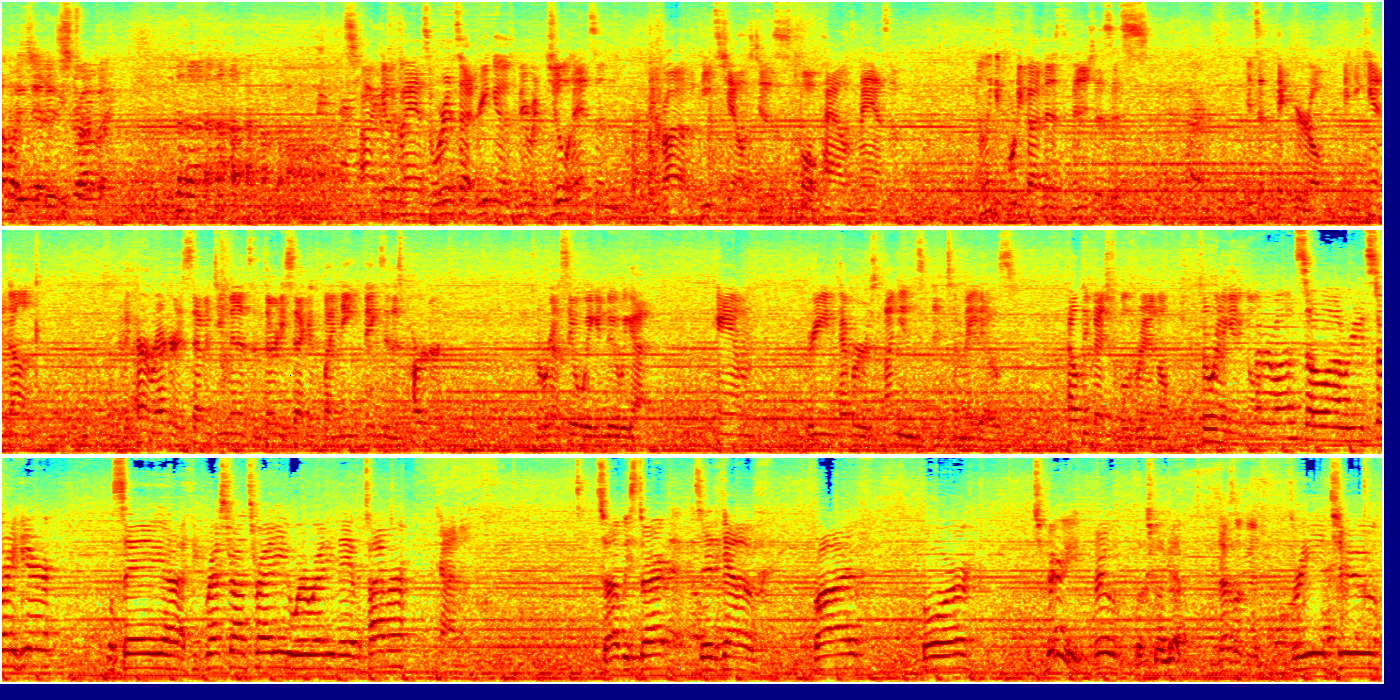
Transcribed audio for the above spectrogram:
How much did it struggling? Alright, good man. So we're inside Rico's. With Joel Hansen. They brought out the pizza challenge to us. It's 12 pounds, massive. You only get 45 minutes to finish this. It's it's a thick girl, and you can't dunk. The current record is 17 minutes and 30 seconds by Nate Biggs and his partner. So we're gonna see what we can do. We got ham, green peppers, onions, and tomatoes. Healthy vegetables, Randall. So we're gonna get it going. Everyone, so uh, we're gonna get started here. We'll say uh, I think restaurant's ready. We're ready. They have a timer. Kind of. So how do we start? Say the count of five, four. It's very, very looks really good. It does look good. Three, two.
